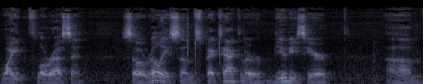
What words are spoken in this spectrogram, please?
white fluorescent. So, really, some spectacular beauties here. Um,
